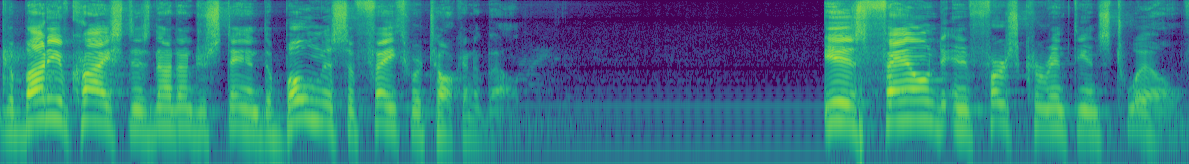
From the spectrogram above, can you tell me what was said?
The body of Christ does not understand the boldness of faith we're talking about is found in 1 Corinthians 12.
